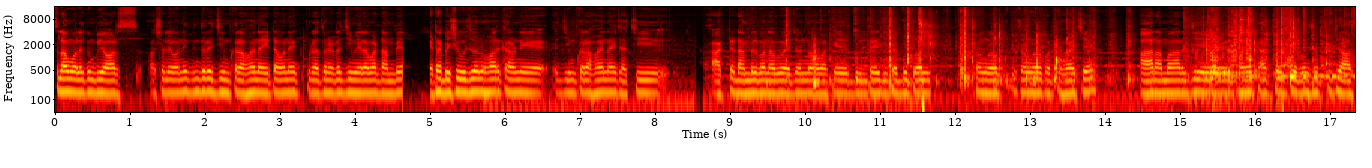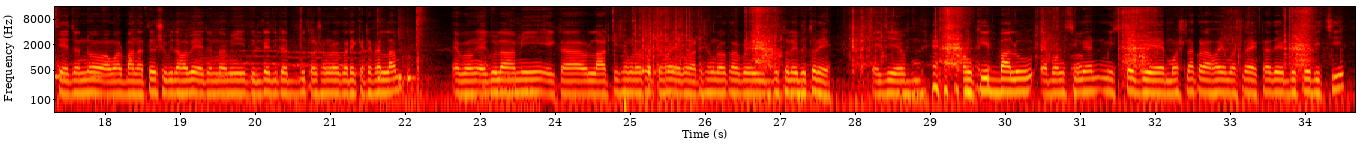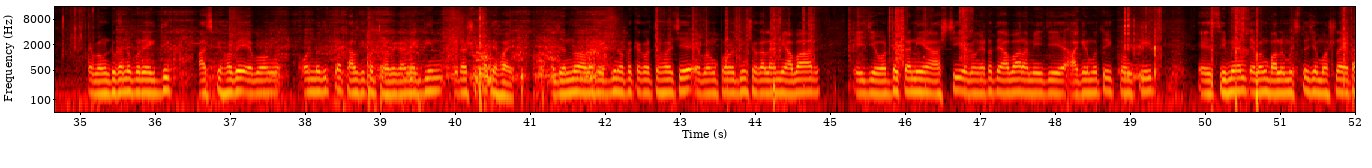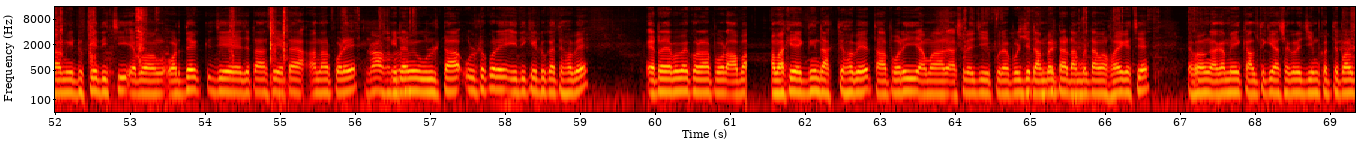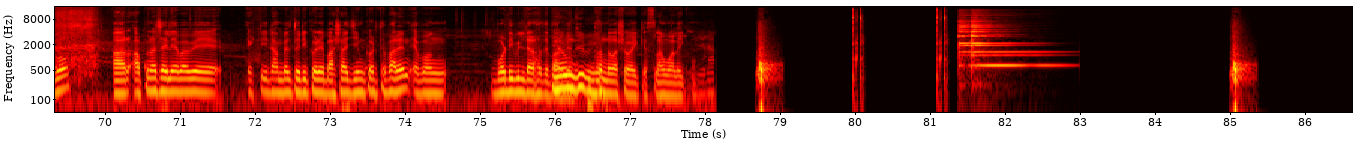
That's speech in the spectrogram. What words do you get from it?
আসসালামু আলাইকুম ভিউয়ার্স। আসলে অনেক দিন ধরে জিম করা হয় না এটা অনেক পুরাতন একটা জিমের আমার ডাম্বেল এটা বেশি ওজন হওয়ার কারণে জিম করা হয় নাই। চাচ্ছি একটা ডাম্বেল বানাবো। এর জন্য আমাকে দুইটাই দুটা বোতল সংগ্রহ সংগ্রহ করতে হয়েছে। আর আমার যে কাজ চলছে এবং সব কিছু আছে, এজন্য আমার বানাতেও সুবিধা হবে। এজন্য আমি দুইটাই দুটা বোতল সংগ্রহ করে কেটে ফেললাম। এবং এগুলো আমি একটা লাঠি সংগ্রহ করতে হয়। এবং লাঠি সংগ্রহ করার পরে এই বোতলের ভিতরে এই যে কংক্রিট বালু এবং সিমেন্ট মিক্সড যে মশলা করা হয়, মশলা একটাতে ঢুকিয়ে দিচ্ছি এবং ঢুকানোর পরে একদিক আজকে হবে এবং অন্য দিকটা কালকে করতে হবে কারণ একদিন এটা শুকাতে হয়। এজন্য আমাকে একদিন অপেক্ষা করতে হয়েছে এবং পরের দিন সকালে আমি আবার এই যে অর্ধেকটা নিয়ে আসছি এবং এটাতে আবার আমি যে আগের মতোই কংক্রিট সিমেন্ট এবং বালু মিশ্রিত যে মশলা এটা আমি ঢুকিয়ে দিচ্ছি এবং অর্ধেক যে যেটা আছে এটা আনার পরে এটা আমি উল্টা উল্টো করে এদিকে ঢুকাতে হবে। এটা এভাবে করার পর আবার আমাকে একদিন রাখতে হবে। তারপরেই আমার আসলে যে পুরোপুরি যে ডাম্বেলটা ডাম্বেলটা আমার হয়ে গেছে এবং আগামী কাল থেকে আশা করে জিম করতে পারব। আর আপনারা চাইলে এভাবে একটি ডাম্বেল তৈরি করে বাসায় জিম করতে পারেন এবং বডি বিল্ডার হতে পারেন ধন্যবাদ সবাইকে। আসসালামু আলাইকুম।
